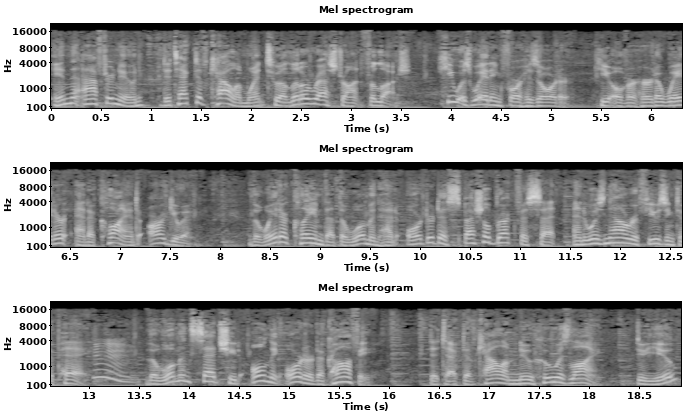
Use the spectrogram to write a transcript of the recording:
In the afternoon, Detective Callum went to a little restaurant for lunch. He was waiting for his order. He overheard a waiter and a client arguing. The waiter claimed that the woman had ordered a special breakfast set and was now refusing to pay. Hmm. The woman said she'd only ordered a coffee. Detective Callum knew who was lying. Do you?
